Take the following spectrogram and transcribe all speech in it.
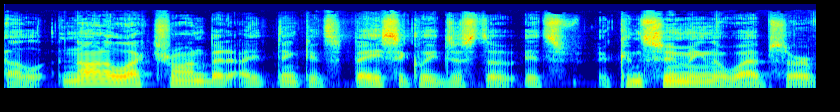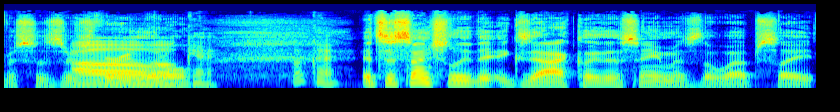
a not Electron, but I think it's basically just a it's consuming the web services. There's very Oh, little. Okay. Okay. It's essentially the, exactly the same as the website.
